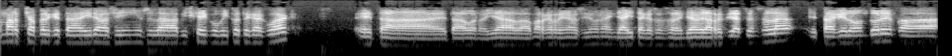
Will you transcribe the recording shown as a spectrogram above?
amar txapelketa irabazi inuzela bizkaiko bikotekakoak, eta, eta bueno, ja, ba, margarren irabazi duen, ja, itak esan zela, ja, bera retiratzen zela, eta gero ondoren, ba,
